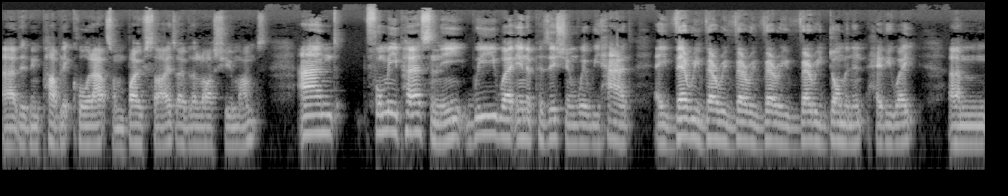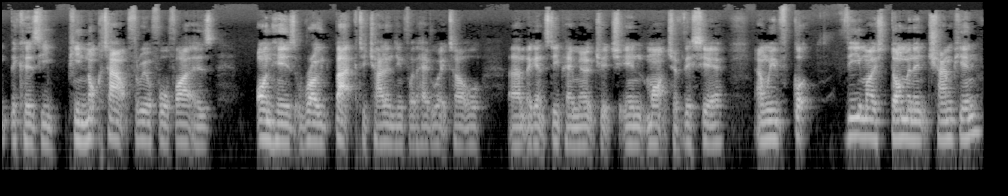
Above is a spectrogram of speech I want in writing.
Uh, there's been public call-outs on both sides over the last few months. And for me personally, we were in a position where we had a very, very, very, very, very dominant heavyweight um, because he he knocked out three or four fighters on his road back to challenging for the heavyweight title um, against Stipe Miocic in March of this year, and we've got the most dominant champion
